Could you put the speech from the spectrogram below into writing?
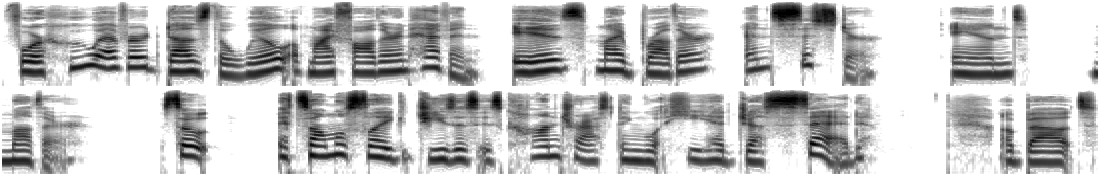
For whoever does the will of my Father in heaven is my brother and sister and mother. So it's almost like Jesus is contrasting what he had just said about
